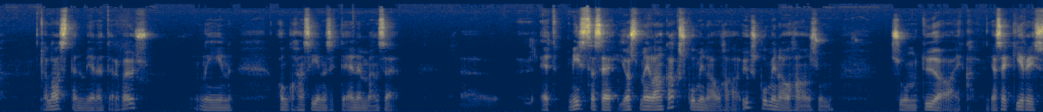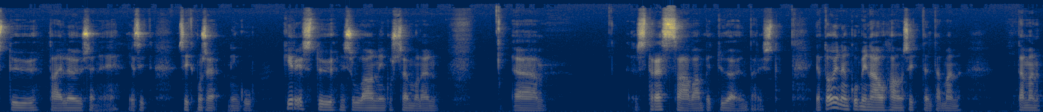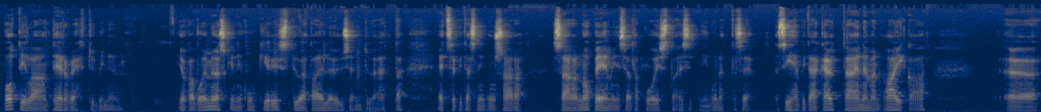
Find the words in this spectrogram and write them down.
lasten mielenterveys, niin onkohan siinä sitten enemmän se, että missä se, jos meillä on kaksi kuminauhaa, yksi kuminauha on sun, sun työaika, ja se kiristyy tai löysenee, ja sitten sit kun se niin kuin, kiristyy, niin sulla on niin semmoinen ää, stressaavampi työympäristö. Ja toinen kuminauha on sitten tämän, tämän potilaan tervehtyminen, joka voi myöskin niin kuin kiristyä tai löysentyä, että, että se pitäisi niin kuin saada, saada nopeammin sieltä pois, tai sit niin kuin, että se, siihen pitää käyttää enemmän aikaa. Öö,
